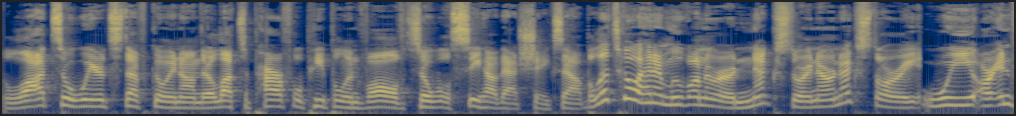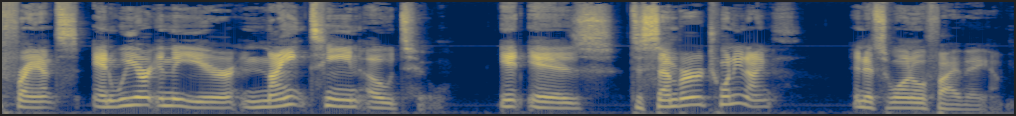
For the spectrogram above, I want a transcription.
Lots of weird stuff going on. There are lots of powerful people involved, so we'll see how that shakes out. But let's go ahead and move on to our next story. Now, our next story, we are in France and we are in the year 1902. It is December 29th and it's 1:05 a.m.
